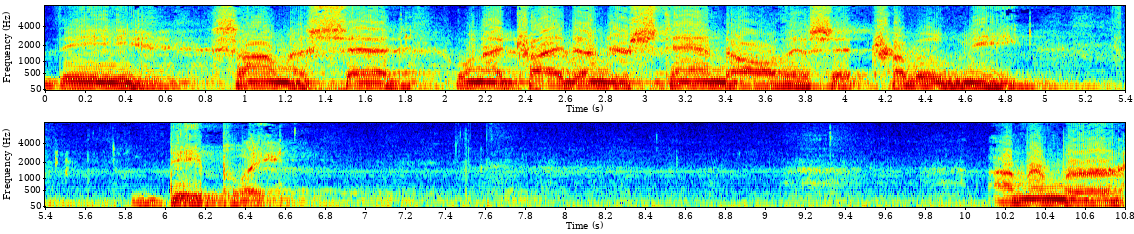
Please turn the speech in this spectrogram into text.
The psalmist said, when I tried to understand all this, it troubled me deeply. I remember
